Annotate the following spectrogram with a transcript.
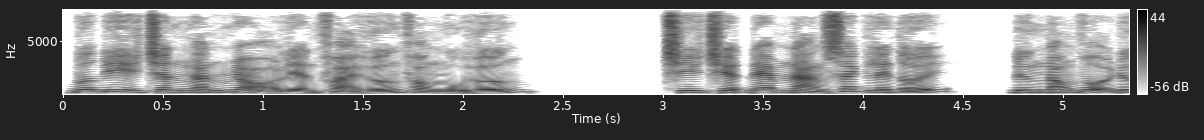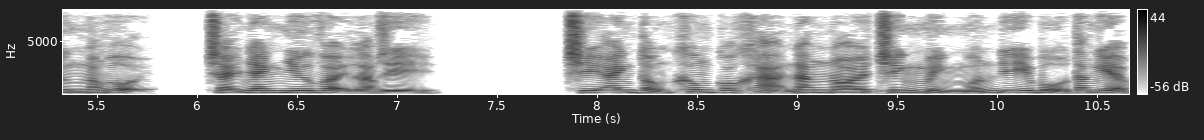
bước đi chân ngắn nhỏ liền phải hướng phòng ngủ hướng. Chỉ triệt đem nàng sách lên tới, đừng nóng vội đừng nóng vội, chạy nhanh như vậy làm gì. Chỉ anh tổng không có khả năng nói chính mình muốn đi bổ tác nghiệp,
